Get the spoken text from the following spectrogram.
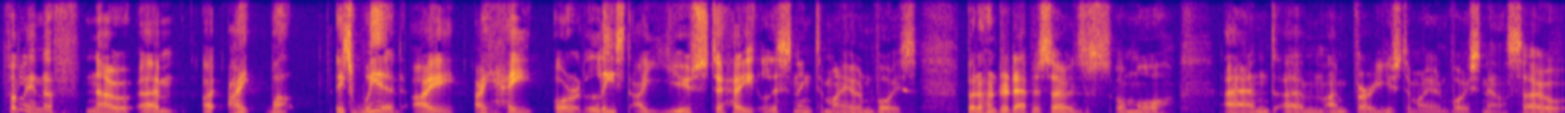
Funnily enough, no. Um, I, I well, it's weird. I, I hate, or at least I used to hate listening to my own voice. But 100 episodes or more, and um, I'm very used to my own voice now. So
